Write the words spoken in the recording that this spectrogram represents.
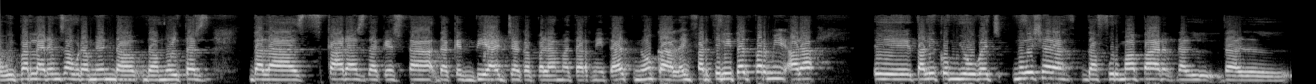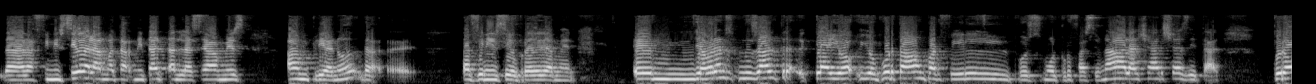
Avui parlarem segurament de, de moltes de les cares d'aquest viatge cap a la maternitat, no? que la infertilitat per mi ara eh, tal i com jo ho veig, no deixa de, de formar part del, del, de la definició de la maternitat en la seva més àmplia no? de, eh, definició, precisament. Eh, llavors, nosaltres, clar, jo, jo portava un perfil doncs, molt professional a xarxes i tal, però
